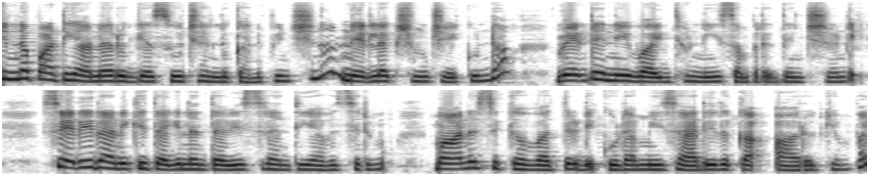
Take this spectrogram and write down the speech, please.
చిన్నపాటి అనారోగ్య సూచనలు కనిపించినా నిర్లక్ష్యం చేయకుండా వెంటనే వైద్యుడిని సంప్రదించండి. శరీరానికి తగినంత విశ్రాంతి అవసరము. మానసిక ఒత్తిడి కూడా మీ శారీరక ఆరోగ్యంపై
